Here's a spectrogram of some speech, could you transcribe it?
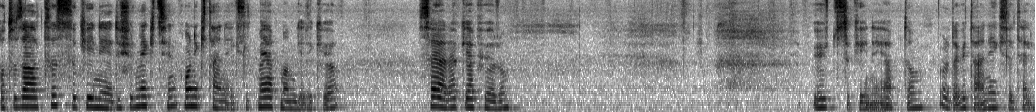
36 sık iğneye düşürmek için 12 tane eksiltme yapmam gerekiyor. Sayarak yapıyorum. 3 sık iğne yaptım. Burada bir tane eksiltelim.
